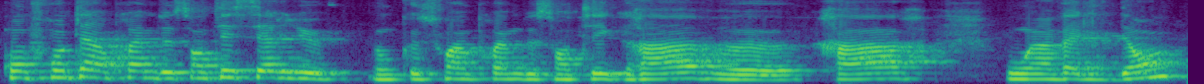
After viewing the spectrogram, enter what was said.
confrontés à un problème de santé sérieux, donc que ce soit un problème de santé grave, euh, rare ou invalidant,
